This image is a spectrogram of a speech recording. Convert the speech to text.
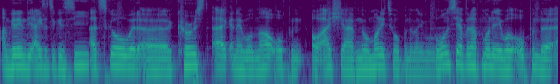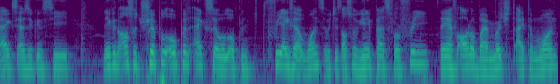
I'm getting the eggs as you can see. Let's go with a cursed egg and it will now open. Oh, actually, I have no money to open them anymore. But once you have enough money, it will open the eggs as you can see. You can also triple open eggs, so it will open three eggs at once, which is also Game Pass for free. Then you have auto buy merchant item 1,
